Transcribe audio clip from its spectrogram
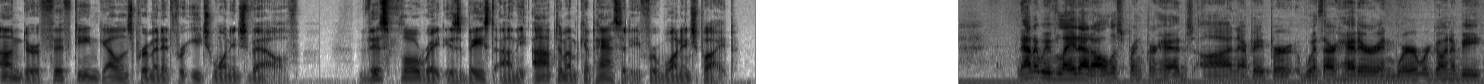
under 15 gallons per minute for each 1-inch valve. This flow rate is based on the optimum capacity for 1-inch pipe. Now that we've laid out all the sprinkler heads on our paper with our header and where we're going to be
